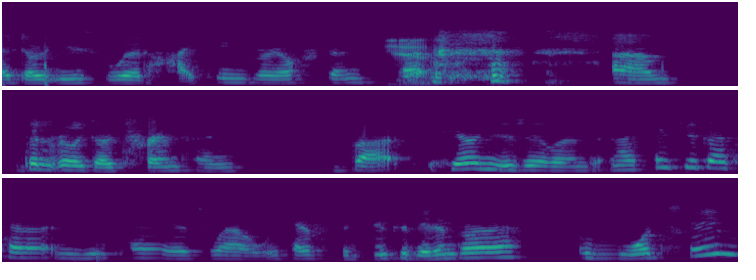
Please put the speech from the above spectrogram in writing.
I don't use the word hiking very often. Yeah. Um, didn't really go tramping. But here in New Zealand, and I think you guys have it in the UK as well, we have the Duke of Edinburgh award scheme.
